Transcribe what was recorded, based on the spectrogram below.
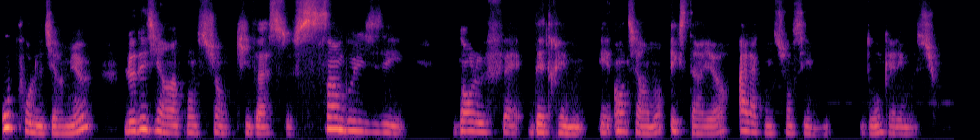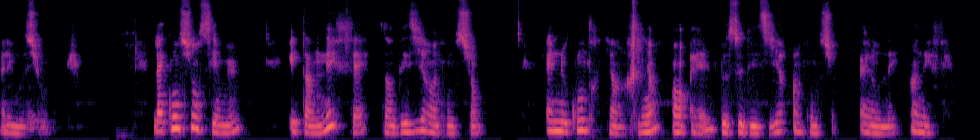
ou pour le dire mieux, le désir inconscient qui va se symboliser dans le fait d'être ému est entièrement extérieur à la conscience émue, donc à l'émotion. À l'émotion La conscience émue est un effet d'un désir inconscient. Elle ne contient rien en elle de ce désir inconscient. Elle en est un effet.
